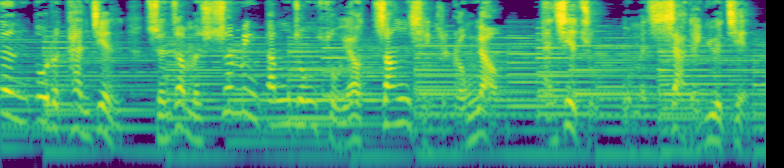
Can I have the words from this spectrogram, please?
更多的看见神在我们生命当中所要彰显的荣耀。感谢主，我们下个月见。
